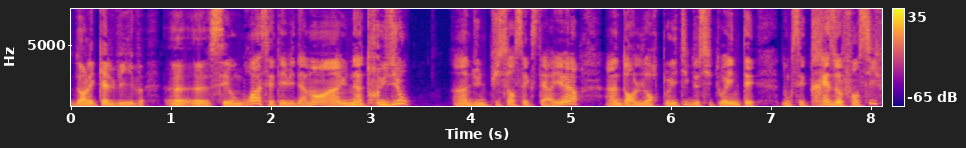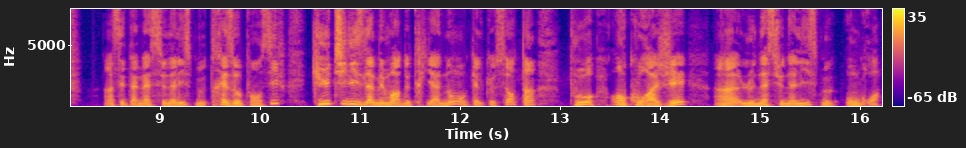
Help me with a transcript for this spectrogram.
dans lesquels vivent euh, euh, ces Hongrois. C'est évidemment hein, une intrusion d'une puissance extérieure dans leur politique de citoyenneté. Donc c'est très offensif. Hein, c'est un nationalisme très offensif qui utilise la mémoire de Trianon en quelque sorte hein, pour encourager hein, le nationalisme hongrois.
